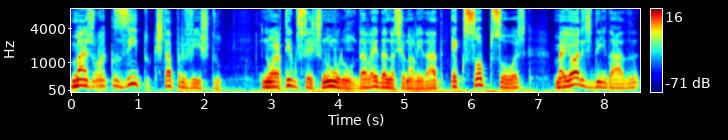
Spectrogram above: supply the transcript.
Mas o requisito que está previsto no artigo 6, número 1 da Lei da Nacionalidade é que só pessoas maiores de idade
